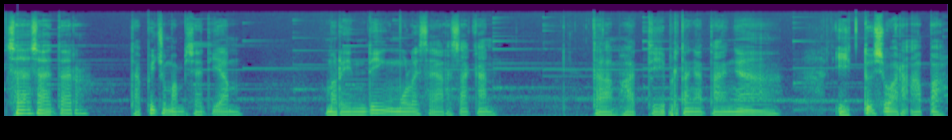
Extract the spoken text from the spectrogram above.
Saya sadar, tapi cuma bisa diam. Merinding mulai saya rasakan. Dalam hati bertanya-tanya, itu suara apa?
